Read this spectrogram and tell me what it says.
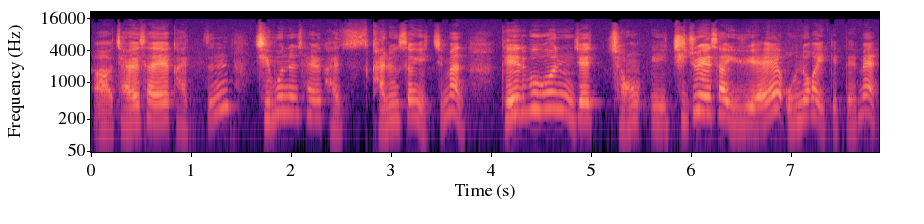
어, 자회사에 같은 지분을 살 가, 가능성이 있지만 대부분 이제 정, 이 지주회사 위에 오너가 있기 때문에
